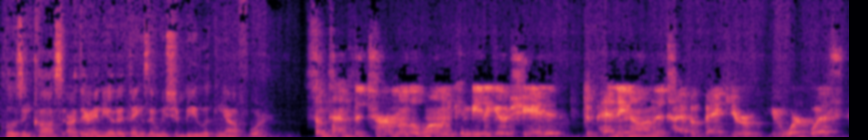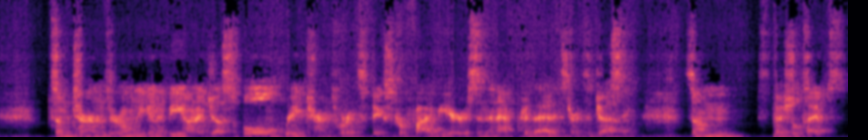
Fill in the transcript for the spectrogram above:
closing costs. Are there any other things that we should be looking out for? Sometimes the term of the loan can be negotiated depending on the type of bank you you work with. Some terms are only going to be on adjustable rate terms where it's fixed for five years and then after that it starts adjusting. Some special types,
